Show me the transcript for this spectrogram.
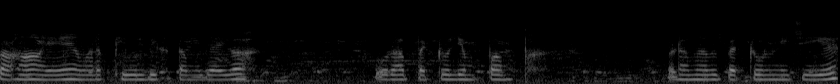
कहाँ है? हमारा फ्यूल भी ख़त्म हो जाएगा। और आप पेट्रोलियम पंप। बट हमें अभी पेट्रोल नहीं चाहिए।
